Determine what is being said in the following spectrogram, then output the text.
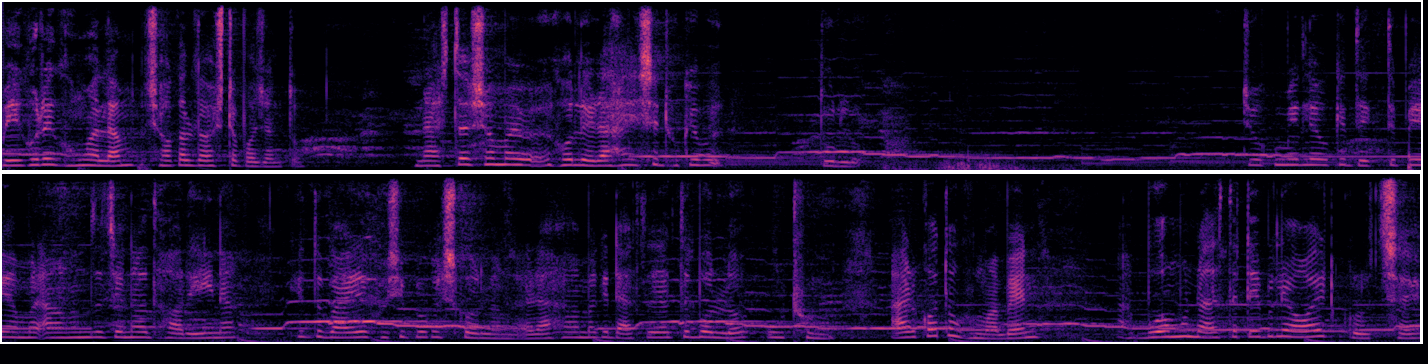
বেঘরে ঘুমালাম সকাল দশটা পর্যন্ত। নাস্তার সময় হলে রাহা এসে ঢুকে তুলল। চোখ মেলে ওকে দেখতে পেয়ে আমার আনন্দ যেন ধরেই না, কিন্তু বাইরে খুশি প্রকাশ করলাম না। রাহা আমাকে ডাকতে ডাকতে বলল, উঠুন, আর কত ঘুমাবেন? আব্বু আমুন রাস্তা টেবিলে ওয়েট করছে।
